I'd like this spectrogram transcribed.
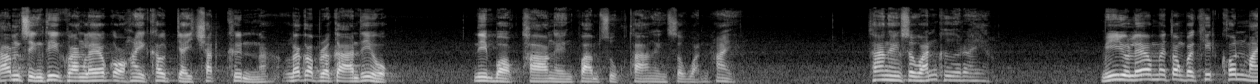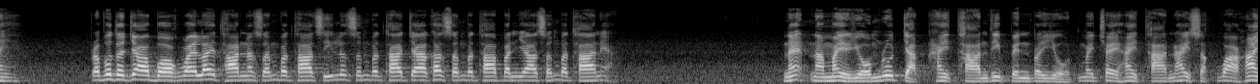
ทำสิ่งที่ครั้งแล้วก็ให้เข้าใจชัดขึ้นนะแล้วก็ประการที่หกนี่บอกทางแห่งความสุขทางแห่งสวรรค์ให้ ทางแห่งสวรรค์คืออะไร มีอยู่แล้วไม่ต้องไปคิดค้นใหม่ พระพุทธเจ้าบอกไว้ไล่ทานนะสัมปทาศีลสัมปทาจาคสัมปทาปัญญาสัมปทาเนี่ยแนะนำให้โยมรู้จักให้ทานที่เป็นประโยชน์ ไม่ใช่ให้ทานให้สักว่าให้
